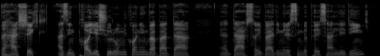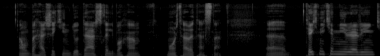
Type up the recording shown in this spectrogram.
به هر شکل از این پایه شروع می‌کنیم و بعد در درس های بعدی می‌رسیم به pacing leading اما به هر شکل این دو درس خیلی با هم مرتبط هستن. تکنیک mirroring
